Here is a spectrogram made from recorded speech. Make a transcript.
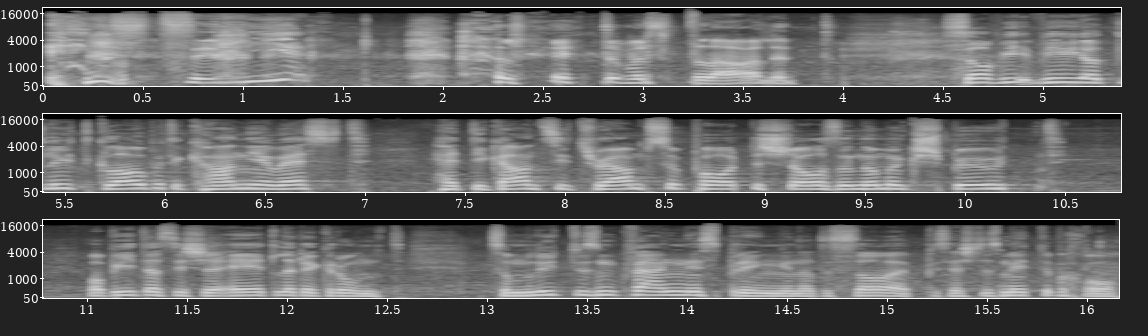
inszeniert. Hätten wir es geplant. So wie, wie ja die Leute glauben, der Kanye West hat die ganze Trump-Supporter-Show nur gespielt. Wobei, das ist ein edlerer Grund. Zum Leute aus dem Gefängnis bringen oder so etwas. Hast du das mitbekommen?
